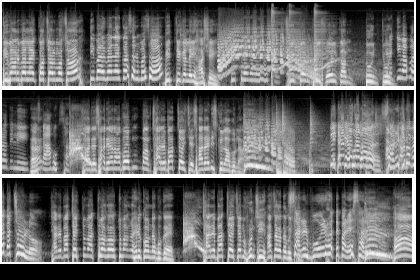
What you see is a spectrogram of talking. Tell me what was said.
দিবার বেলায় কচর মচর দিবার বেলায় কসর মসর বৃত্তি গেলেই হাসে। ভিতরে গেলে হাসি। সিদ্ধর প্লিজ ওয়েলকাম টুইন এটা কি বাপরা দিলি? হ্যাঁ? গা হুক ছা সারে সারে আর আবো সারে বাচ্চা হইছে সারে আর স্কুল আবো না। তুই এটা কেমন কথা? স্যার আমি- কীভাবে বাচ্চা হলো? সারে বাচ্চা হইছে তোমার তোমাকে তোমাকে হেরে কোন না বুকে সারে বাচ্চা হইছে আমি শুনছি হাসা কথা কইছি। স্যারের বইয়ের হতে পারে স্যারের হ্যাঁ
